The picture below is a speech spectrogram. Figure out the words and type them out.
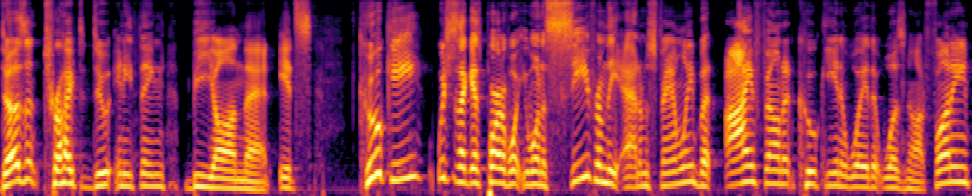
doesn't try to do anything beyond that. It's kooky, which is, I guess, part of what you want to see from the Addams family, but I found it kooky in a way that was not funny.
